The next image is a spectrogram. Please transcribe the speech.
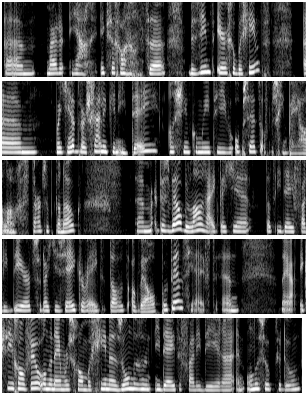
Um, maar ja, ik zeg altijd, uh, bezint eer begint. Um, want je hebt waarschijnlijk een idee als je een community wil opzetten. Of misschien ben je al lang gestart, dat kan ook. Um, maar het is wel belangrijk dat je dat idee valideert, zodat je zeker weet dat het ook wel potentie heeft. En Nou ja, ik zie gewoon veel ondernemers gewoon beginnen zonder hun idee te valideren en onderzoek te doen.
